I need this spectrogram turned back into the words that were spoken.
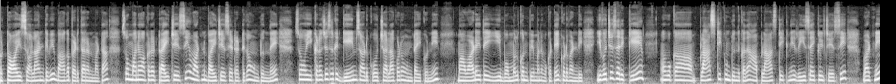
టాయ్స్ అలాంటివి బాగా పెడతారనమాట సో మనం అక్కడ ట్రై చేసి వాటిని బై చేసేటట్టుగా ఉంటుంది. సో ఇక్కడ వచ్చేసరికి గేమ్స్ ఆడుకోవచ్చు అలా కూడా ఉంటాయి కొన్ని. మా వాడైతే ఈ బొమ్మలు కొనిపించమని ఒకటే గొడవండి. ఇవి వచ్చేసరికి ఒక ప్లాస్టిక్ ఉంటుంది కదా ఆ ప్లాస్టిక్ని రీసైకిల్ చేసి వాటిని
